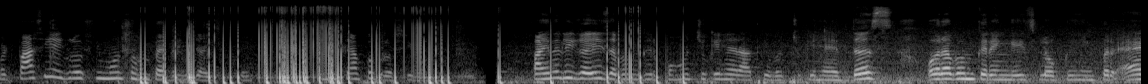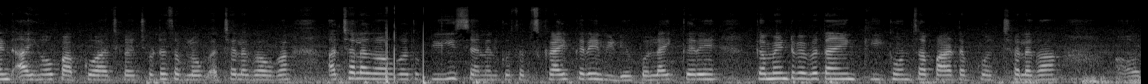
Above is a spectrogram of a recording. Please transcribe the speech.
बट पास ही है ग्रोसरी मॉल तो हम पैदल भी जा सकते हैं। आपको ग्रोसरी मॉल फाइनली गई जब हम घर पहुँच चुके हैं, रात के बज चुके हैं दस, और अब हम करेंगे इस ब्लॉग को यहीं पर एंड आई होप आपको आज का छोटा सा ब्लॉग अच्छा लगा होगा। अच्छा लगा होगा तो प्लीज़ चैनल को सब्सक्राइब करें वीडियो को लाइक करें कमेंट में बताएँ कि कौन सा पार्ट आपको अच्छा लगा, और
